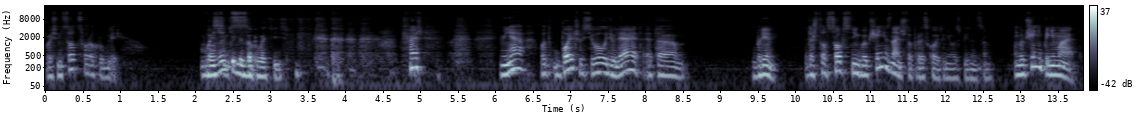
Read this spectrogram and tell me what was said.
840 рублей. Можно тебе 800. заплатить? Понимаешь, меня вот больше всего удивляет это, блин, это что, собственник вообще не знает, что происходит у него с бизнесом? Он вообще не понимает.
